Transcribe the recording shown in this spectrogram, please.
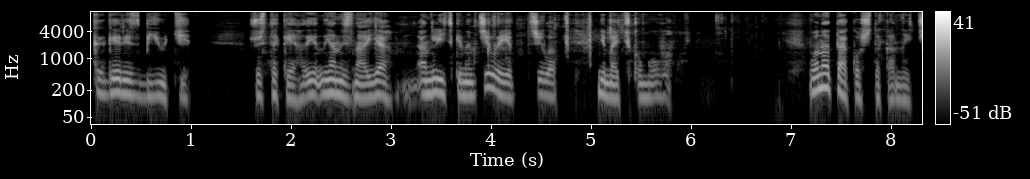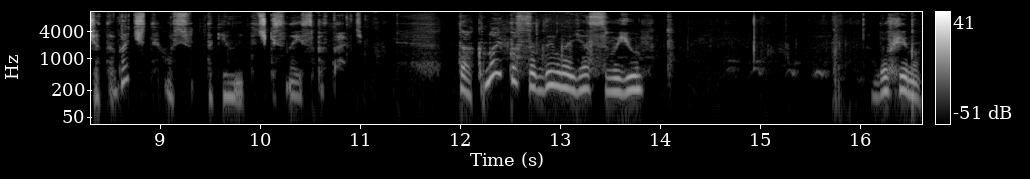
Кагеріс Б'юті. Щось таке. Я не знаю, я англійське не вчила, я вчила німецьку мову. Вона також така нитчата. Бачите? Ось такі ниточки з неї спадають. Так, ну і посадила я свою лохину.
